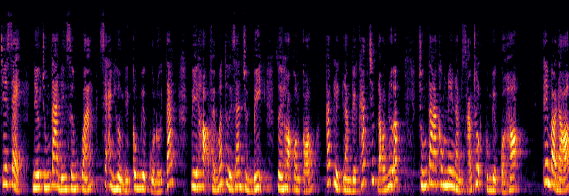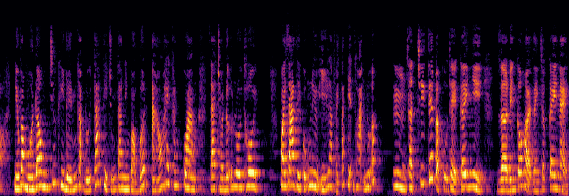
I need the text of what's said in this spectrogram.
chia sẻ nếu chúng ta đến sớm quá sẽ ảnh hưởng đến công việc của đối tác vì họ phải mất thời gian chuẩn bị, rồi họ còn có các lịch làm việc khác trước đó nữa. Chúng ta không nên làm xáo trộn công việc của họ. Thêm vào đó, nếu vào mùa đông trước khi đến gặp đối tác thì chúng ta nên bỏ bớt áo hay khăn quàng ra cho đỡ lôi thôi. Ngoài ra thì cũng lưu ý là phải tắt điện thoại nữa. Ừ, thật chi tiết và cụ thể cây nhỉ. Giờ đến câu hỏi dành cho cây này.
